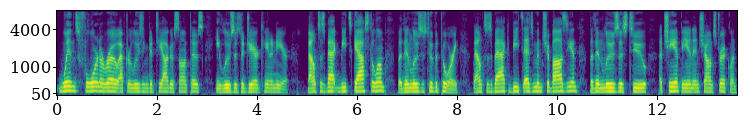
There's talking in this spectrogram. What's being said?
wins four in a row after losing to Thiago Santos. He loses to Jared Cannonier. Bounces back, beats Gastelum, but then loses to Vettori. Bounces back, beats Edmen Shahbazyan, but then loses to a champion in Sean Strickland.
